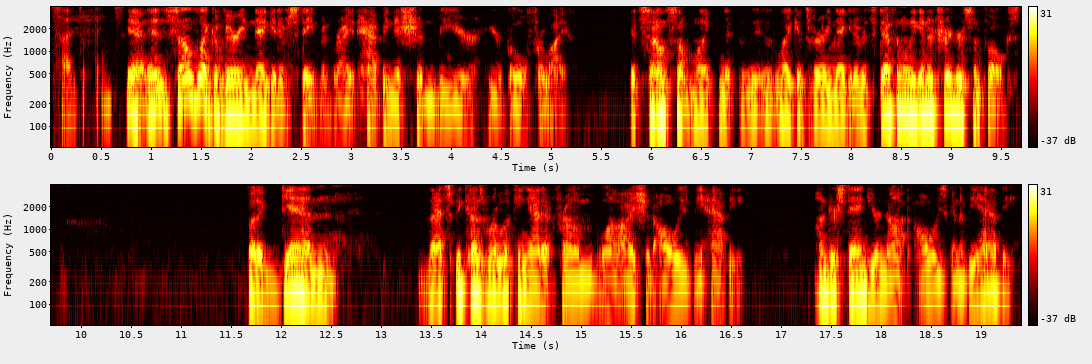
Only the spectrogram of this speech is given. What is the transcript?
sides of things. Yeah, and it sounds like a very negative statement, right? Happiness shouldn't be your your goal for life. It sounds something like like it's very negative. It's definitely going to trigger some folks. But again, that's because we're looking at it from, well, I should always be happy. Understand you're not always going to be happy.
